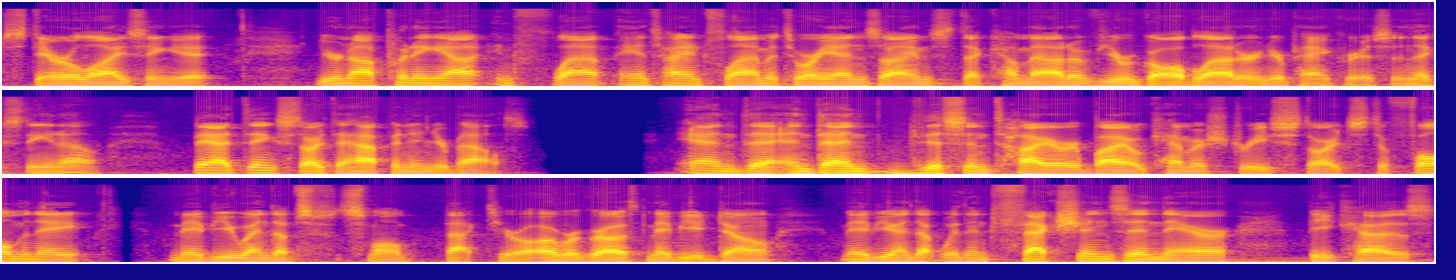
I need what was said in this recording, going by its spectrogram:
sterilizing it, you're not putting out infl- anti-inflammatory enzymes that come out of your gallbladder and your pancreas. And next thing you know, bad things start to happen in your bowels. And, and then this entire biochemistry starts to fulminate. Maybe you end up s- small bacterial overgrowth, maybe you don't. Maybe you end up with infections in there because,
